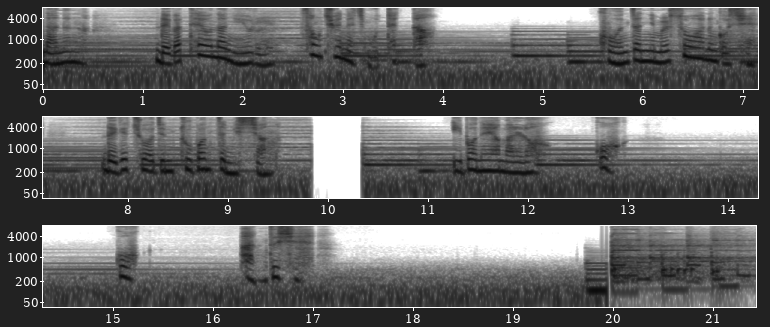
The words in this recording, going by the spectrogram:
나는 내가 태어난 이유를 성취해내지 못했다. 구원자님을 수호하는 것이 내게 주어진 두 번째 미션. 이번에야말로 꼭, 꼭, 반드시. thank you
